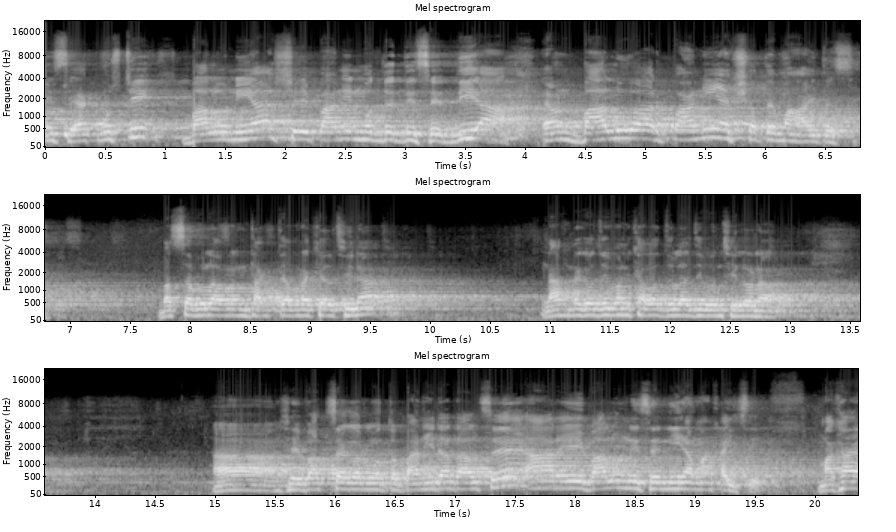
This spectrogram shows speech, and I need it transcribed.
নিছে, এক মুষ্টি বালো নিয়া সেই পানির মধ্যে দিছে, দিয়া এখন বালু আর পানি একসাথে মাহাইতেছে। বাচ্চা বলে আমরা থাকতে আমরা খেলছি না। না আপনাকে জীবন, খেলাধুলা জীবন ছিল না। হ্যাঁ সেই বাচ্চাগর মতো পানিটা ডালছে আর এই বালু নিচে নিয়ে মাখাইছে। মাখায়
